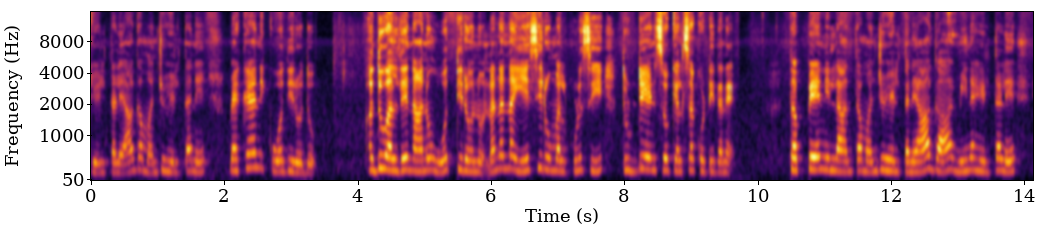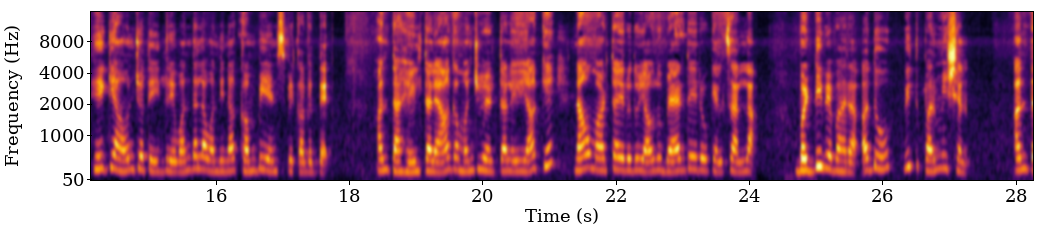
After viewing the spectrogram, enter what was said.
ಕೇಳ್ತಾಳೆ. ಆಗ ಮಂಜು ಹೇಳ್ತಾನೆ ಮೆಕ್ಯಾನಿಕ್ ಓದಿರೋದು. ಅದು ಅಲ್ಲದೆ ನಾನು ಓದ್ತಿರೋನು. ನನ್ನನ್ನು ಎ ಸಿ ರೂಮಲ್ಲಿ ಕುಳಿಸಿ ದುಡ್ಡು ಎಣಿಸೋ ಕೆಲಸ ಕೊಟ್ಟಿದ್ದಾನೆ. ತಪ್ಪೇನಿಲ್ಲ ಅಂತ ಮಂಜು ಹೇಳ್ತಾನೆ. ಆಗ ಮೀನಾ ಹೇಳ್ತಾಳೆ, ಹೀಗೆ ಅವನ ಜೊತೆ ಇದ್ದರೆ ಒಂದಲ್ಲ ಒಂದಿನ ಕಂಬಿ ಎಣಿಸ್ಬೇಕಾಗತ್ತೆ. ಅಂತ ಹೇಳ್ತಾಳೆ. ಆಗ ಮಂಜು ಹೇಳ್ತಾಳೆ, ಯಾಕೆ ನಾವು ಮಾಡ್ತಾ ಇರೋದು ಯಾವುದು ಬೇಡದೇ ಇರೋ ಕೆಲಸ ಅಲ್ಲ. ಬಡ್ಡಿ ವ್ಯವಹಾರ ಅದು ವಿತ್ ಪರ್ಮಿಷನ್ ಅಂತ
